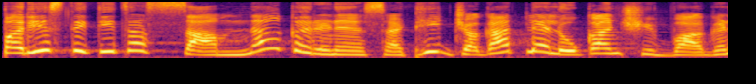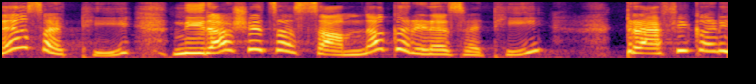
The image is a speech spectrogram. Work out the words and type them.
परिस्थितीचा सामना करण्यासाठी जगातल्या लोकांशी वागण्यासाठी निराशेचा सामना करण्यासाठी ट्रॅफिक आणि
